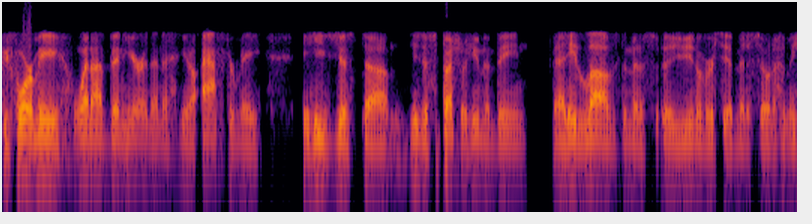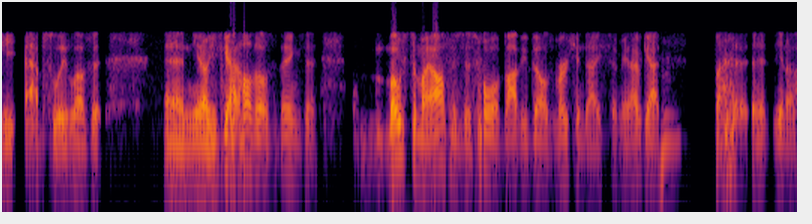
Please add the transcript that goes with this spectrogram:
before me, when I've been here, and then you know after me. He's just um, he's a special human being, and he loves the Minnesota, University of Minnesota. I mean, he absolutely loves it and you know he's got all those things that most of my office is full of Bobby Bell's merchandise. I mean, I've got mm-hmm. you know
